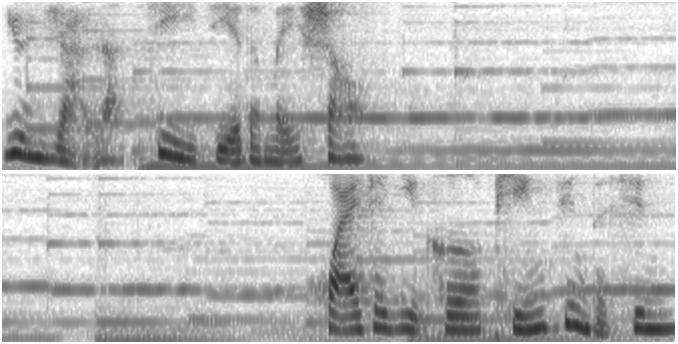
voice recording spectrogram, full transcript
晕染了季节的眉梢。怀着一颗平静的心，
